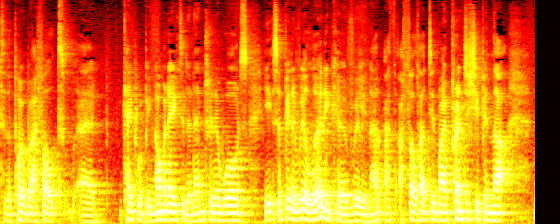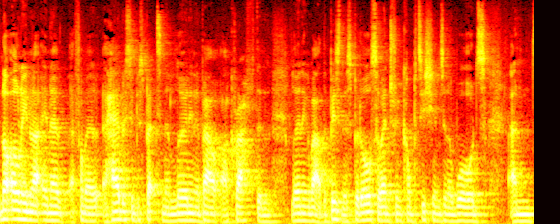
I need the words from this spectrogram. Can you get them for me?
to the point where I felt uh, capable of being nominated and entering awards. It's been a real learning curve, really. And I, I felt I did my apprenticeship in that not only in a, in a, from a hairdressing perspective and learning about our craft and learning about the business, but also entering competitions and awards and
